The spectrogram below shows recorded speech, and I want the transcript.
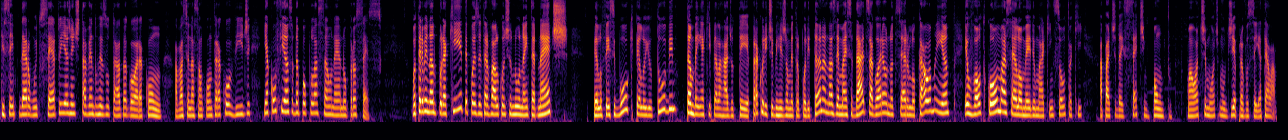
que sempre deram muito certo e a gente está vendo o resultado agora com a vacinação contra a Covid e a confiança da população né, no processo. Vou terminando por aqui, depois do intervalo continuo na internet, pelo Facebook, pelo YouTube, também aqui pela Rádio T para Curitiba e região metropolitana, nas demais cidades. Agora é o noticiário local. Amanhã eu volto com o Marcelo Almeida e o Marquinhos Souto aqui a partir das sete em ponto. Um ótimo, ótimo dia para você e até lá.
